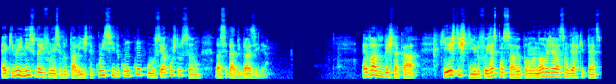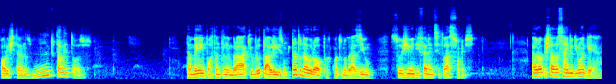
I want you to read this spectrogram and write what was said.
é que no início da influência brutalista coincide com o concurso e a construção da cidade de Brasília. É válido destacar que este estilo foi responsável por uma nova geração de arquitetos paulistanos muito talentosos. Também é importante lembrar que o brutalismo, tanto na Europa quanto no Brasil, surgiu em diferentes situações. A Europa estava saindo de uma guerra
